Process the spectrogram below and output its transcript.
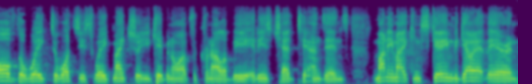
of the Week to watch this week. Make sure you keep an eye out for Cronulla Beer. It is Chad Townsend's money making scheme to go out there and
